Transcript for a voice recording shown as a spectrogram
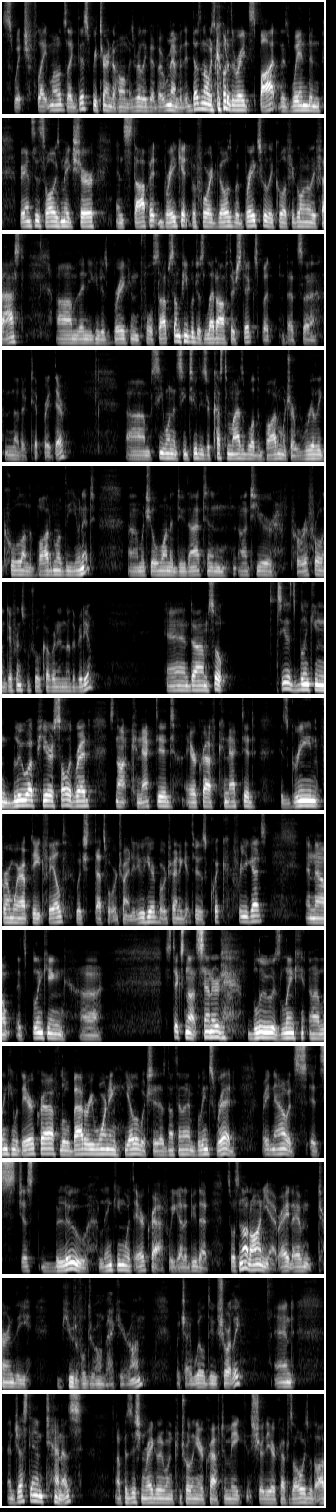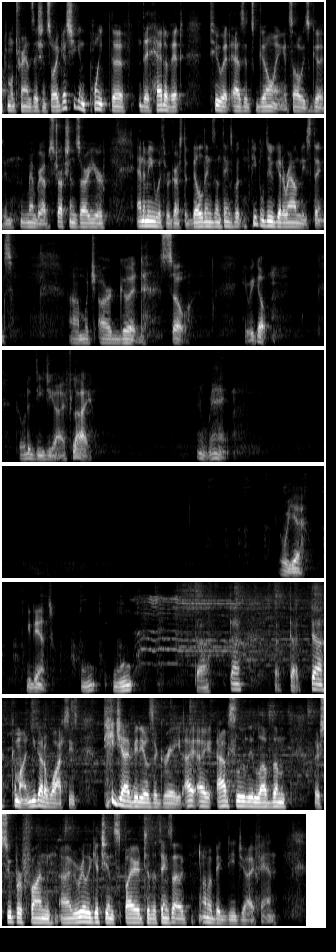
switch flight modes. Like this return to home is really good, but remember, it doesn't always go to the right spot. There's wind and variances, so always make sure and stop it, brake it before it goes. But brake's really cool. If you're going really fast, um, then you can just brake and full stop. Some people just let off their sticks, but that's uh, another tip right there. Um, C1 and C2, these are customizable at the bottom, which are really cool on the bottom of the unit, um, which you'll want to do that and uh, to your peripheral indifference, which we'll cover in another video. And um, so See it's blinking blue up here, solid red. It's not connected. Aircraft connected is green. Firmware update failed, which that's what we're trying to do here, but we're trying to get through this quick for you guys. And now it's blinking, uh, stick's not centered. Blue is link, uh, linking with the aircraft. Low battery warning. Yellow, which has nothing on it, blinks red. Right now it's it's just blue, linking with aircraft. We got to do that. So it's not on yet, right? I haven't turned the beautiful drone back here on, which I will do shortly. And Adjust antennas, uh, position regularly when controlling aircraft to make sure the aircraft is always with optimal transition. So I guess you can point the, the head of it to it as it's going. It's always good. And remember, obstructions are your enemy with regards to buildings and things, but people do get around these things, um, which are good. So here we go. go to DJI Fly. All right. Oh yeah, you dance. Da, da, da, da, da. Come on, you got to watch these. DJI videos are great. I, I absolutely love them. They're super fun. Uh, they really get you inspired to the things. I, I'm a big DJI fan.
